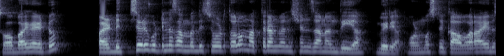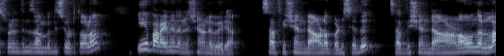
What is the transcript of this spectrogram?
സ്വാഭാവികമായിട്ടും പഠിച്ചൊരു കുട്ടീനെ സംബന്ധിച്ചിടത്തോളം അത്തരം ടെൻഷൻസ് ആണ് എന്ത് ചെയ്യുക? വരിക. ഓൾമോസ്റ്റ് കവറായ ഒരു സ്റ്റുഡൻസിനെ സംബന്ധിച്ചിടത്തോളം ഈ പറയുന്ന ടെൻഷനാണ് വരിക. സഫീഷ്യന്റ് ആണോ പഠിച്ചത്? സഫീഷ്യന്റ് ആണോ എന്നുള്ള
